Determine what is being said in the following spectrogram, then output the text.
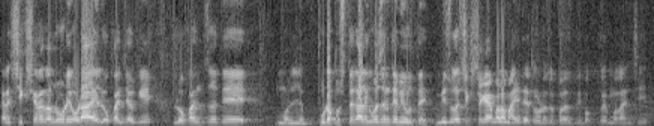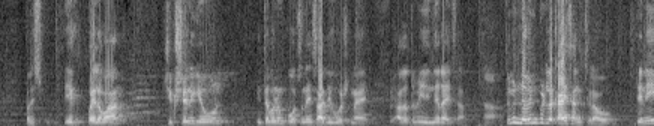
कारण शिक्षणाचा लोड एवढा आहे लोकांच्या की लोकांचं ते पुढं पुस्तक आलं की वजन कमी होते मी सुद्धा शिक्षक आहे मला माहिती आहे थोडंसं परिस्थिती बघतोय मुलांची. पण श- एक पैलवान शिक्षण घेऊन इथपर्यंत पोहोचणं ही साधी गोष्ट नाही. आता तुम्ही इंजिनियर आहेसा हा. तुम्ही नवीन पिढीला काय सांगशील अहो? त्यांनी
